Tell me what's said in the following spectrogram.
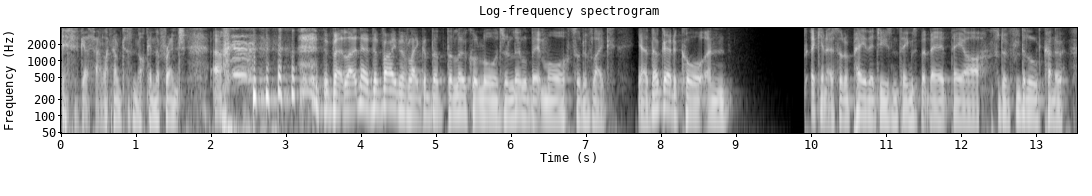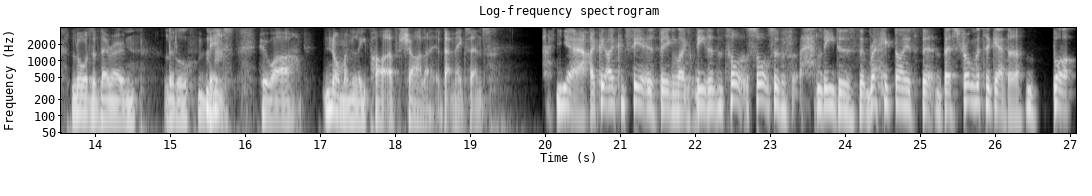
this is gonna sound like I'm just knocking the French, uh, but like no, the vibe of like the the local lords are a little bit more sort of like yeah they'll go to court and like you know sort of pay their dues and things, but they they are sort of little kind of lords of their own little bits who are nominally part of Ashala, if that makes sense. Yeah, I could, I could see it as being like these are the to- sorts of leaders that recognize that they're stronger together, but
